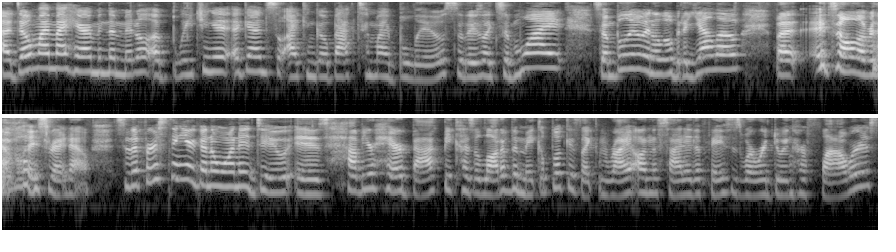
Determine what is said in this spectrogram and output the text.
Uh, don't mind my hair, I'm in the middle of bleaching it again so I can go back to my blue. So there's like some white, some blue, and a little bit of yellow, but it's all over the place right now. So the first thing you're going to want to do is have your hair back because a lot of the makeup look is like right right on the side of the face is where we're doing her flowers.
